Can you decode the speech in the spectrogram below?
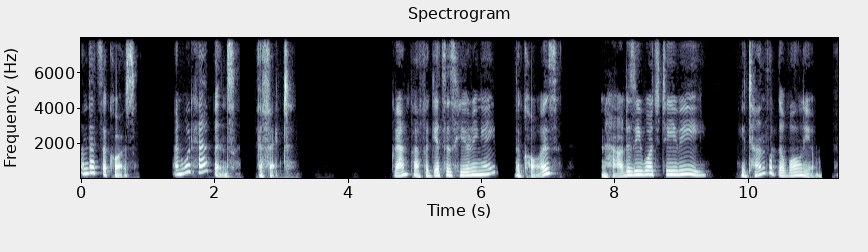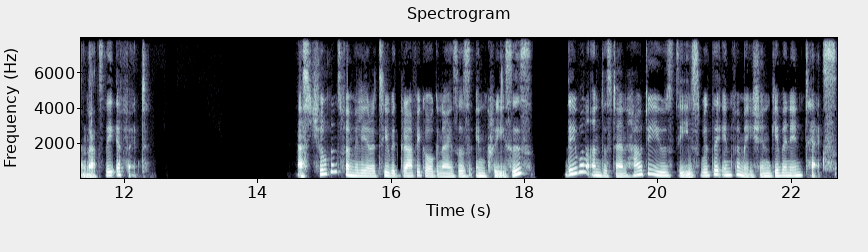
and that's the cause. And what happens? Effect. Grandpa forgets his hearing aid, the cause. And how does he watch TV? He turns up the volume, and that's the effect. As children's familiarity with graphic organizers increases, they will understand how to use these with the information given in text.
